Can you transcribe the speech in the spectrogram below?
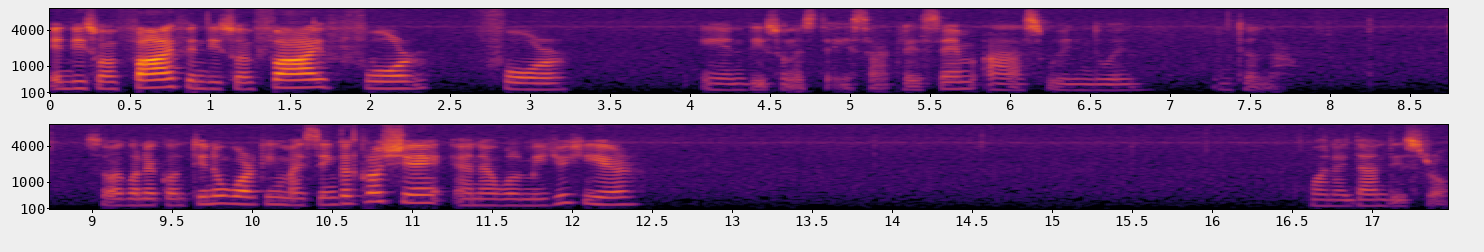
In this one 5, in this one five four four 5, 4, 4, and this one stays exactly the same as we've been doing until now. So I'm going to continue working my single crochet and I will meet you here when I done this row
